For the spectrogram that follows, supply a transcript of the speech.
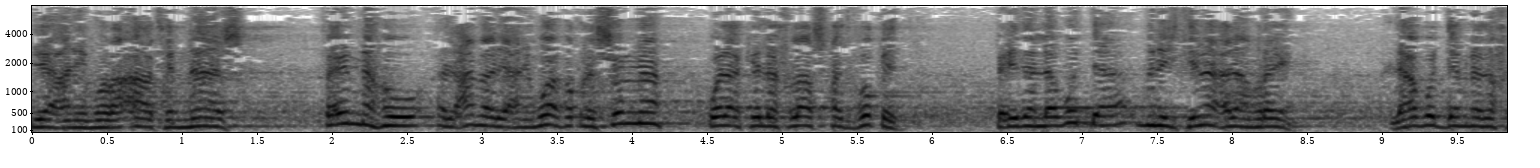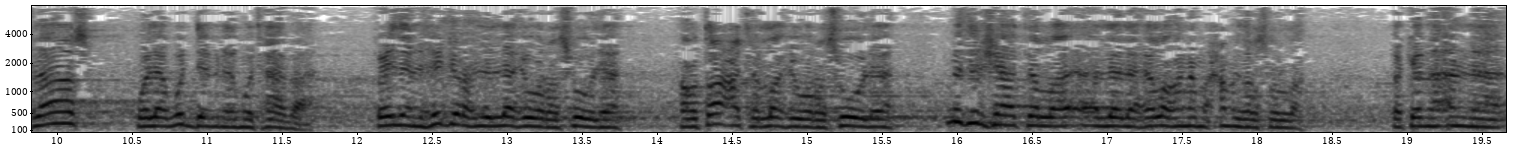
يعني مراءاة الناس فإنه العمل يعني موافق للسنة ولكن الإخلاص قد فقد. فإذا لابد من اجتماع الأمرين. لابد من الإخلاص ولا بد من المتابعة. فإذا الهجرة لله ورسوله أو طاعة الله ورسوله مثل شهادة الله لا إله إلا الله أن محمد رسول الله. فكما أن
